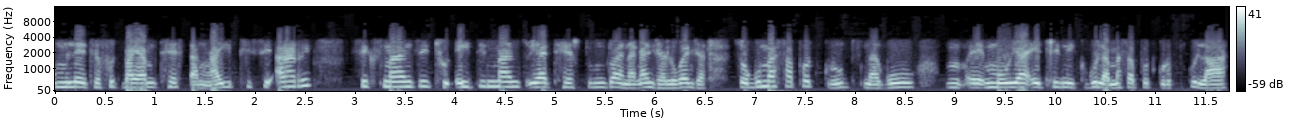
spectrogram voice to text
umlethe futhi bayamtesta ngayo i-PCR six months to eighteen months uyathesta umntwana kanjalo kanjalo so kuma-support groups nakumoya mm, eh, eclinic kulama-support group kula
